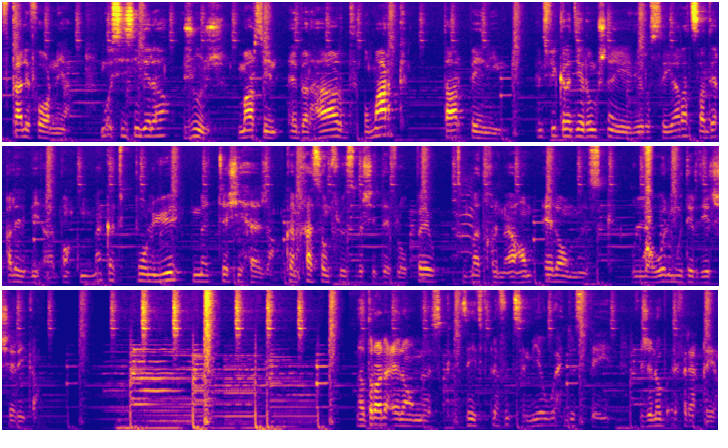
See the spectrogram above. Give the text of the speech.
في كاليفورنيا. المؤسسين ديالها جوج مارتين ايبرهارد ومارك تاربينينغ. الفكرة ديالهم شنو هي؟ يديروا السيارات صديقة للبيئة. donc ما كتبوليو ما حتى شي حاجة. كان خاصهم فلوس باش يديفلوبيو. تما دخل معاهم إيلون ماسك ولا هو المدير ديال الشركة. نهضروا على إيلون ماسك زيد في 1971 في جنوب إفريقيا.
